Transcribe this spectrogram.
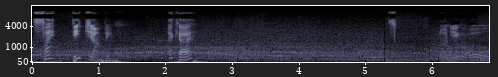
Saint did jump him. Okay. on you. Oh.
